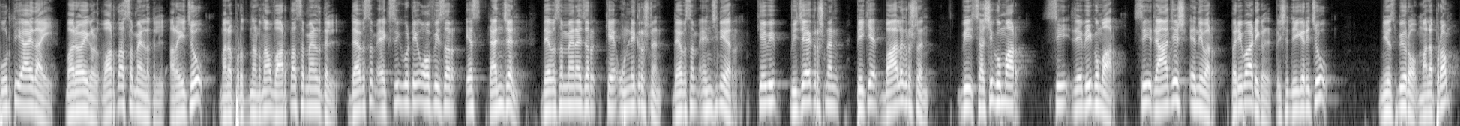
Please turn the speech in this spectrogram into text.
പൂർത്തിയായതായി ഭാരവാഹികൾ വാർത്താസമ്മേളനത്തിൽ അറിയിച്ചു. മലപ്പുറത്ത് നടന്ന വാർത്താസമ്മേളനത്തിൽ Devaswom executive officer S Ranjan Devaswom manager K Unnikrishnan Devaswom engineer K V Vijayakrishnan P K Balakrishnan V Sasikumar C Ravikumar C Rajesh എന്നിവർ പരിപാടികൾ വിശദീകരിച്ചു. News bureau Malappuram.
